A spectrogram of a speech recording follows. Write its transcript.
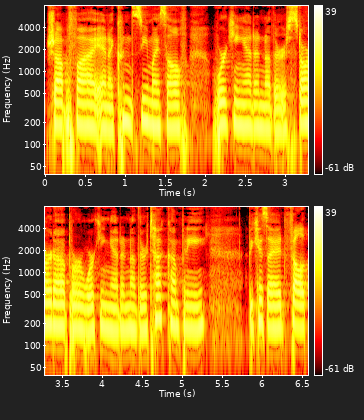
Shopify and I couldn't see myself working at another startup or working at another tech company because I had felt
